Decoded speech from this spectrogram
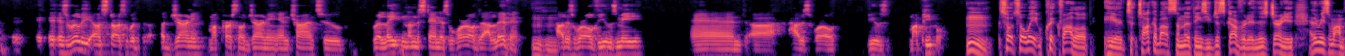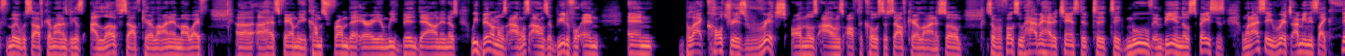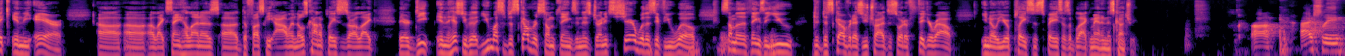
it, really uh, starts with a journey, my personal journey, and trying to relate and understand this world that I live in, mm-hmm. how this world views me, and uh, how this world views my people. Mm. So, so wait, quick follow up here to talk about some of the things you discovered in this journey. And the reason why I'm familiar with South Carolina is because I love South Carolina and my wife, uh, uh, has family and comes from that area. And we've been down in those, we've been on those islands. Those islands are beautiful. And, and black culture is rich on those islands off the coast of South Carolina. So, so for folks who haven't had a chance to, to, to move and be in those spaces, when I say rich, I mean, it's like thick in the air. Uh, uh, uh like St. Helena's, uh, Daufuskie Island, those kind of places are like, they're deep in the history, but you must have discovered some things in this journey to share with us, if you will, some of the things that you d- discovered as you tried to sort of figure out, you know, your place and space as a black man in this country. Uh, I actually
